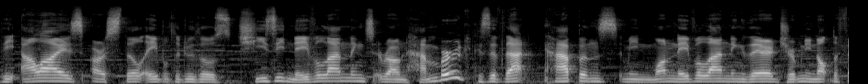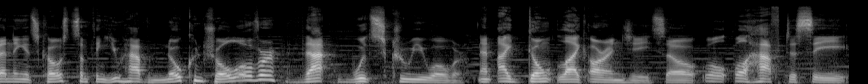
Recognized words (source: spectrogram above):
the Allies are still able to do those cheesy naval landings around Hamburg. Because if that happens, I mean, one naval landing there, Germany not defending its coast, something you have no control over, that would screw you over. And I don't like RNG, so we'll, we'll have to see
